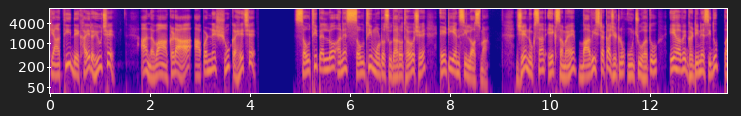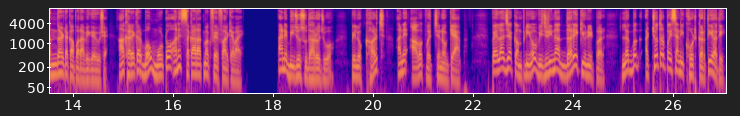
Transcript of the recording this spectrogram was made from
ક્યાંથી દેખાઈ રહ્યું છે? આ નવા આંકડા આપણને શું કહે છે? સૌથી પહેલો અને સૌથી મોટો સુધારો થયો છે એટીએનસી લોસમાં જે નુકસાન એક સમયે બાવીસ ટકા જેટલું ઊંચું હતું, એ હવે ઘટીને સીધું પંદર ટકા પર આવી ગયું છે. આ ખરેખર બહુ મોટો અને સકારાત્મક ફેરફાર કહેવાય. અને બીજો સુધારો જુઓ. પેલો ખર્ચ અને આવક વચ્ચેનો ગેપ. પહેલાં જ્યાં કંપનીઓ વીજળીના દરેક યુનિટ પર લગભગ અઠ્યોતર પૈસાની ખોટ કરતી હતી,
